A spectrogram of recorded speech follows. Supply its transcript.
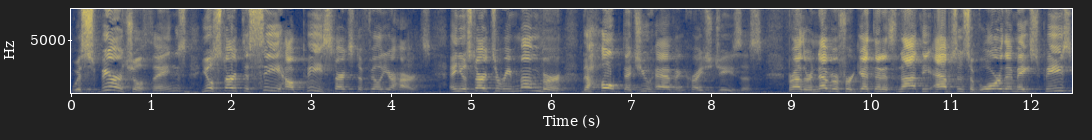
with spiritual things, you'll start to see how peace starts to fill your hearts. And you'll start to remember the hope that you have in Christ Jesus. Brother, never forget that it's not the absence of war that makes peace,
